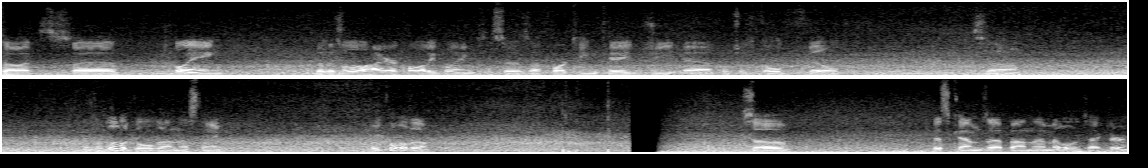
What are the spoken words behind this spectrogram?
So it's uh, bling, but it's a little higher quality bling because it says uh, 14K GF, which is gold filled. So there's a little gold on this thing. Pretty cool though. So this comes up on the metal detector.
